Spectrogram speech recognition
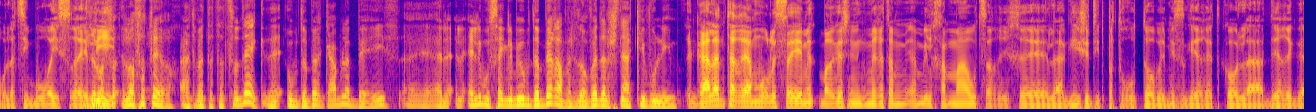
או לציבור הישראלי. זה לא, לא סותר, אתה, אתה צודק, זה, הוא מדבר גם לבייס, אה, אין לי מושג למי הוא מדבר, אבל זה עובד על שני הכיוונים. גלנט הרי אמור לסיים, ברגע שנגמרת המלחמה, הוא צריך uh, להגיש את התפטרותו במסגרת כל הדרג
